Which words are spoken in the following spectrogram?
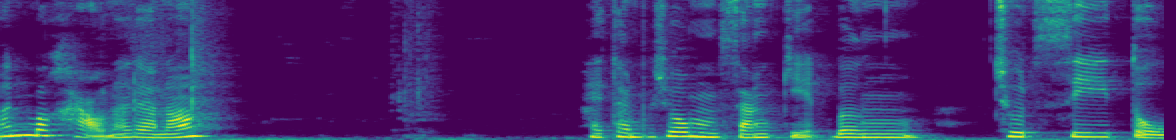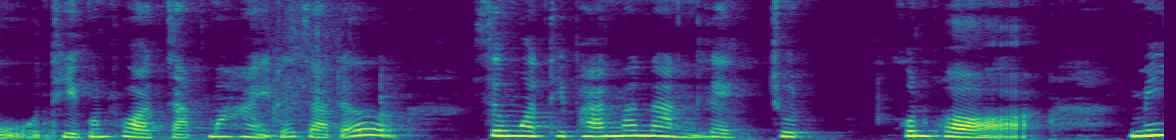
มันบ่เข่านะจ้าเนาะให้ท่านผู้ชมสังเกตเบิงชุดซีโตวที่คุณพ่อจับมาให้เด้อจ้าเด้อซึ่งงวดที่ผ่านมานั่นเหล็กชุดคุณพ่อมี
